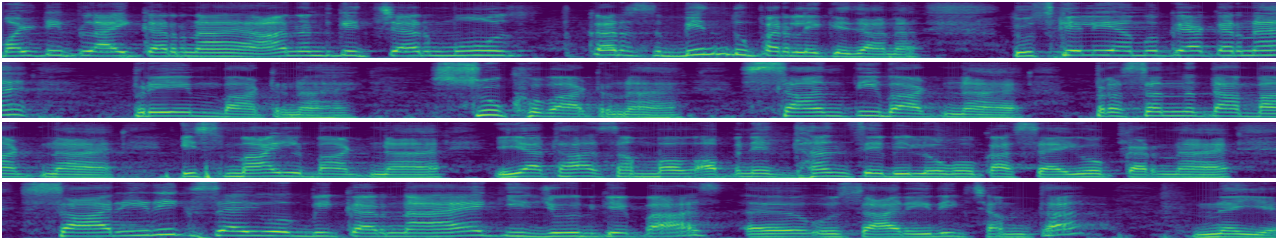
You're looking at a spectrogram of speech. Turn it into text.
मल्टीप्लाई करना है। आनंद के चरमों उत्कर्ष बिंदु पर लेके जाना तो उसके लिए हमको क्या करना है? प्रेम बांटना है, सुख बांटना है, शांति बांटना है, प्रसन्नता बांटना है स्माइल बांटना है, यथासंभव अपने धन से भी लोगों का सहयोग करना है। शारीरिक सहयोग भी करना है कि जो उनके पास वो शारीरिक क्षमता नहीं है।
